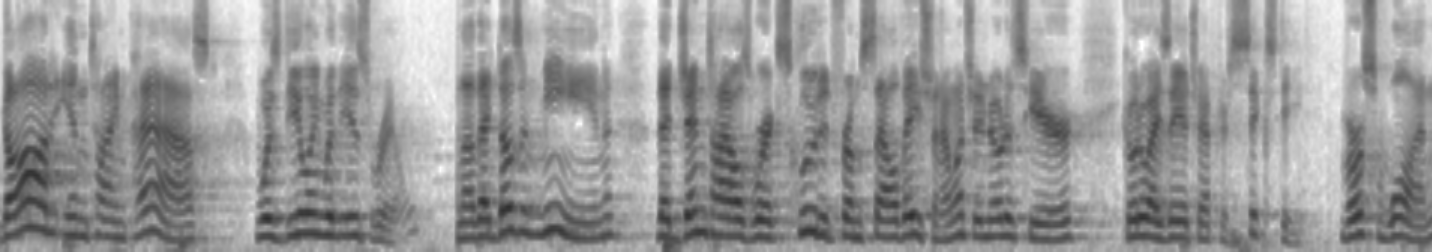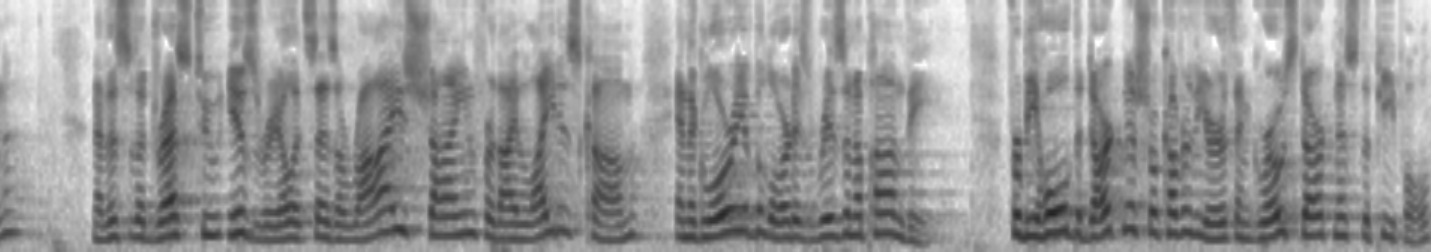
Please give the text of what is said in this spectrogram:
God in time past was dealing with Israel. Now, that doesn't mean that Gentiles were excluded from salvation. I want you to notice here, go to Isaiah chapter 60, verse 1. Now, this is addressed to Israel. It says, Arise, shine, for thy light is come, and the glory of the Lord is risen upon thee. For behold, the darkness shall cover the earth, and gross darkness the people.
